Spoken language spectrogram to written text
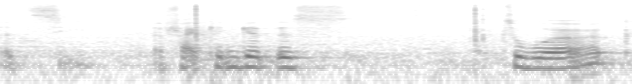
Let's see if I can get this to work.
